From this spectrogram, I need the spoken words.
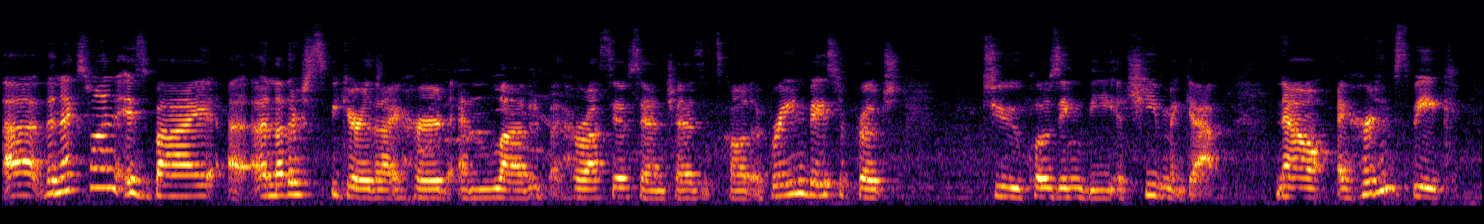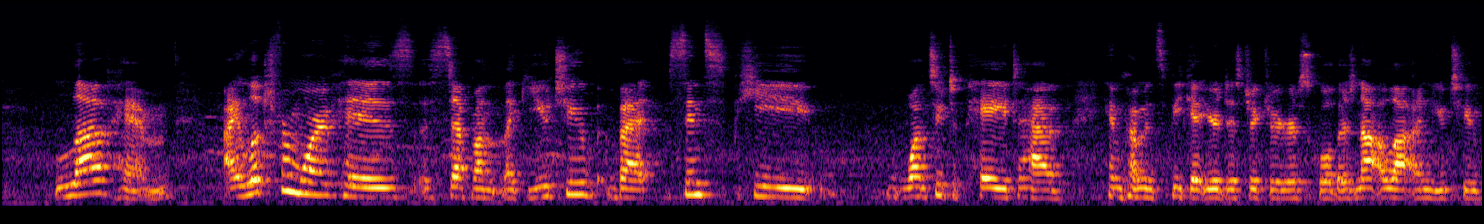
Uh, the next one is by uh, another speaker that I heard and loved, by Horacio Sanchez. It's called A Brain-Based Approach to Closing the Achievement Gap. Now, I heard him speak, love him. I looked for more of his stuff on like YouTube, but since he wants you to pay to have him come and speak at your district or your school. There's not a lot on YouTube.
